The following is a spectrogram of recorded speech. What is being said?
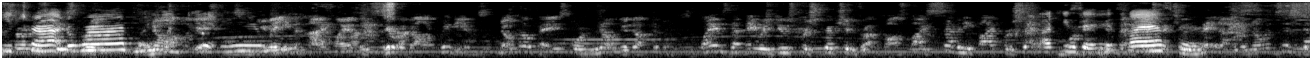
Service tried to free, run, but no he obligations. You may even find plans with zero dollar premiums, no copays, or no deductibles. Plans that may reduce prescription drug costs by seventy-five percent. Like he said, his last You word. may not even know existed.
